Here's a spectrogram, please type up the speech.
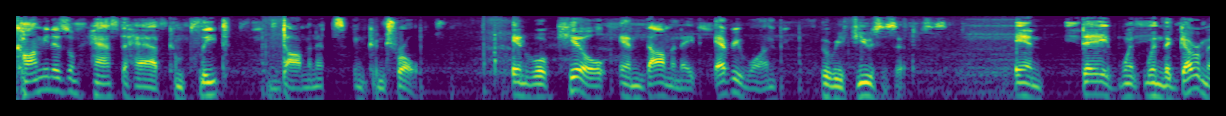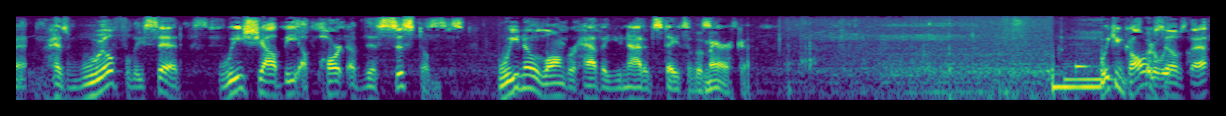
Communism has to have complete dominance and control and will kill and dominate everyone who refuses it. And Dave, when, when the government has willfully said, we shall be a part of this system, we no longer have a United States of America. We can call What do we- ourselves that,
